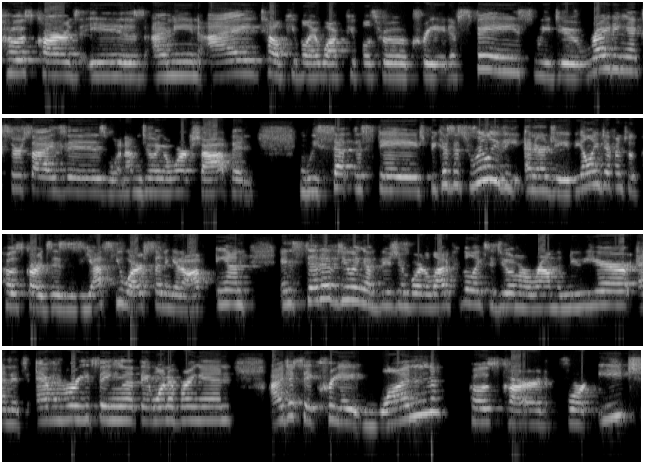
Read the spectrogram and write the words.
postcards is i mean i tell people i walk people through a creative space we do writing exercises when i'm doing a workshop and we set the stage because it's really the energy. The only difference with postcards is, is yes you are sending it off and instead of doing a vision board a lot of people like to do them around the new year and it's everything that they want to bring in. I just say create one postcard for each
